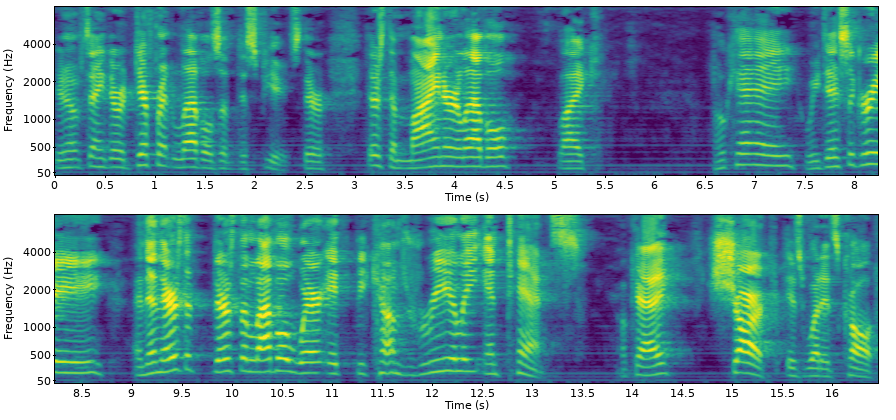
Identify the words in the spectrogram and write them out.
You know what I'm saying? There are different levels of disputes. There, there's the minor level, like, okay, we disagree. And then there's the, there's the level where it becomes really intense. Okay? Sharp is what it's called.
